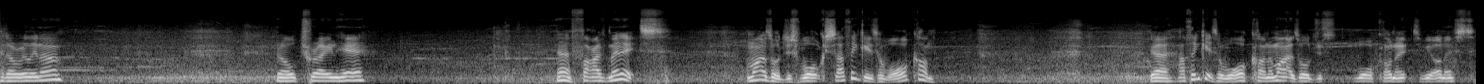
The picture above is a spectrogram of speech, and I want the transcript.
I don't really know. An old train here. Yeah, five minutes. I might as well just walk. I think it's a walk on. Yeah, I think it's a walk on. I might as well just walk on it to be honest.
